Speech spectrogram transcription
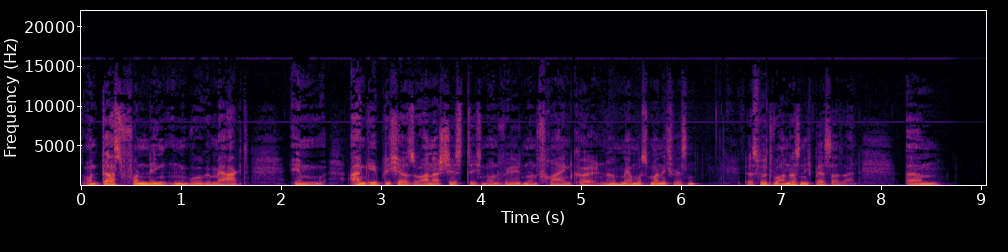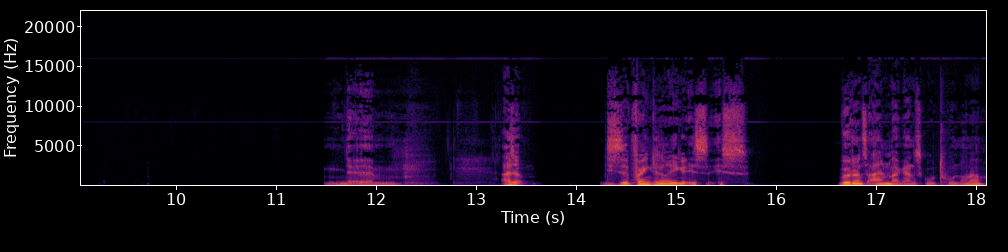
Und das von Linken wohlgemerkt im angeblicher so anarchistischen und wilden und freien Köln. Ne? Mehr muss man nicht wissen. Das wird woanders nicht besser sein. Ähm, ähm, also, diese Franklin-Regel ist, ist, würde uns allen mal ganz gut tun, oder?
